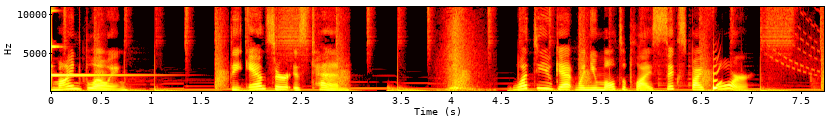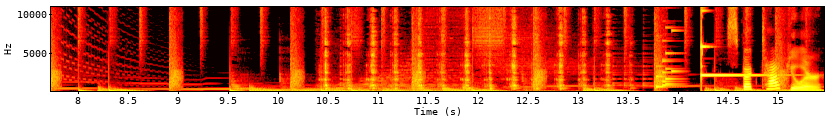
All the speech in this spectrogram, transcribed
Mind-blowing. The answer is 10. What do you get when you multiply 6 by 4? Spectacular!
